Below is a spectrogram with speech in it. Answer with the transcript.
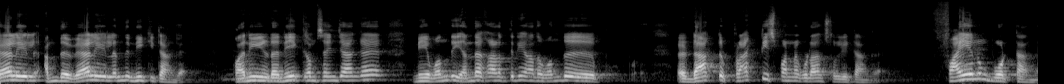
வேலையில் அந்த வேலையிலேருந்து நீக்கிட்டாங்க. பணியிட நீக்கம் செஞ்சாங்க. நீ வந்து எந்த காலத்துலேயும் அதை வந்து டாக்டர் ப்ராக்டிஸ் பண்ணக்கூடாதுன்னு சொல்லிட்டாங்க. ஃபைனும் போட்டாங்க.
